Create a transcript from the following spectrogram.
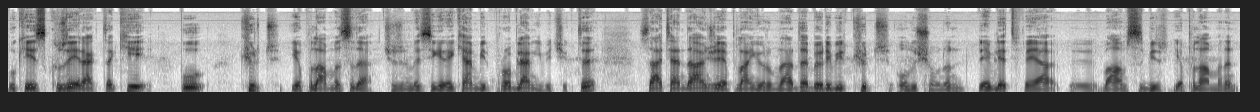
bu kez Kuzey Irak'taki bu Kürt yapılanması da çözülmesi gereken bir problem gibi çıktı. Zaten daha önce yapılan yorumlarda böyle bir Kürt oluşumunun devlet veya e, bağımsız bir yapılanmanın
